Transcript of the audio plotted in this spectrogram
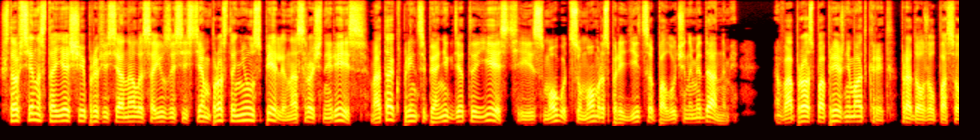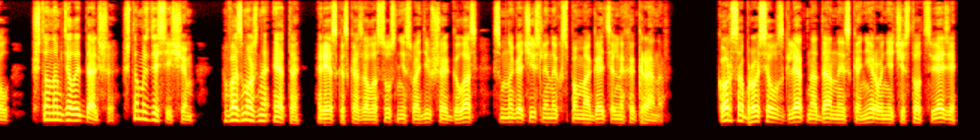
что все настоящие профессионалы Союза систем просто не успели на срочный рейс, а так, в принципе, они где-то есть и смогут с умом распорядиться полученными данными. «Вопрос по-прежнему открыт», — продолжил посол. «Что нам делать дальше? Что мы здесь ищем?» «Возможно, это», — резко сказала Сус, не сводившая глаз с многочисленных вспомогательных экранов. Корса бросил взгляд на данные сканирования частот связи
